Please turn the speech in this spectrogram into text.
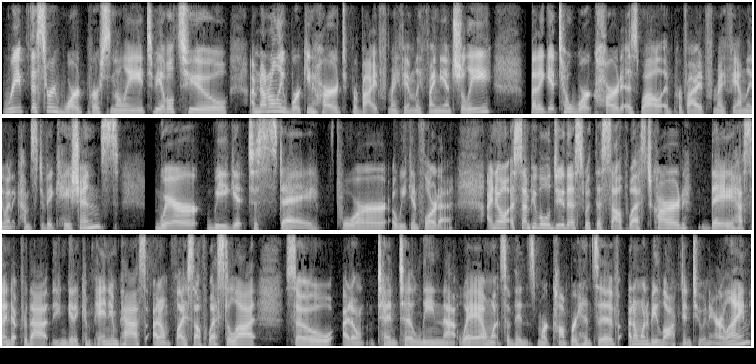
reap this reward personally, to be able to, I'm not only working hard to provide for my family financially, but I get to work hard as well and provide for my family when it comes to vacations where we get to stay for a week in Florida. I know some people will do this with the Southwest card. They have signed up for that. You can get a companion pass. I don't fly Southwest a lot, so I don't tend to lean that way. I want something that's more comprehensive. I don't want to be locked into an airline.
